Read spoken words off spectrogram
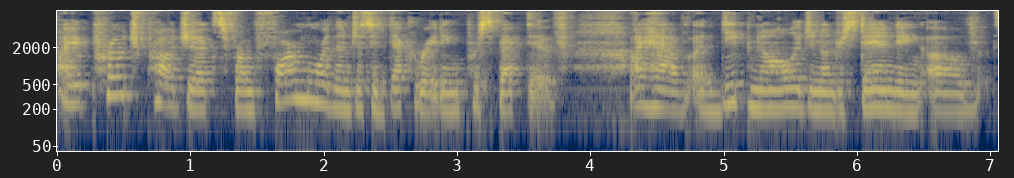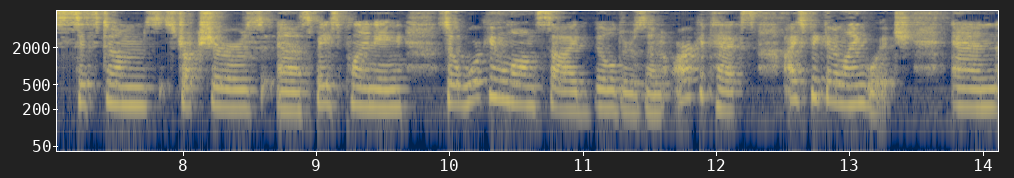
I approach projects from far more than just a decorating perspective. I have a deep knowledge and understanding of systems, structures, uh, space planning. So working alongside builders and architects, I speak their language and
